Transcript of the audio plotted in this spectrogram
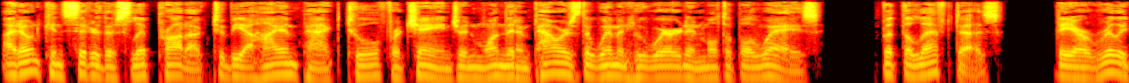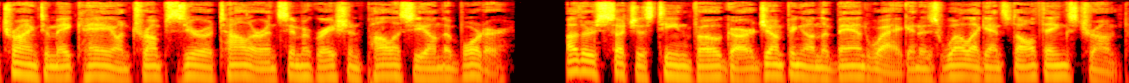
I don't consider this lip product to be a high-impact tool for change and one that empowers the women who wear it in multiple ways. But the left does. They are really trying to make hay on Trump's zero-tolerance immigration policy on the border. Others such as Teen Vogue are jumping on the bandwagon as well against all things Trump.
